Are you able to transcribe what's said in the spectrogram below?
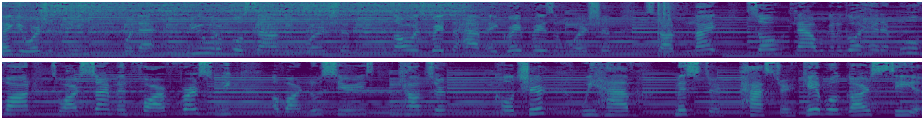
Thank you, worship team, for that beautiful sounding worship. It's always great to have a great praise and worship start the night. So now we're going to go ahead and move on to our sermon for our first week of our new series, Counter Culture. We have Mr. Pastor Gabriel Garcia.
